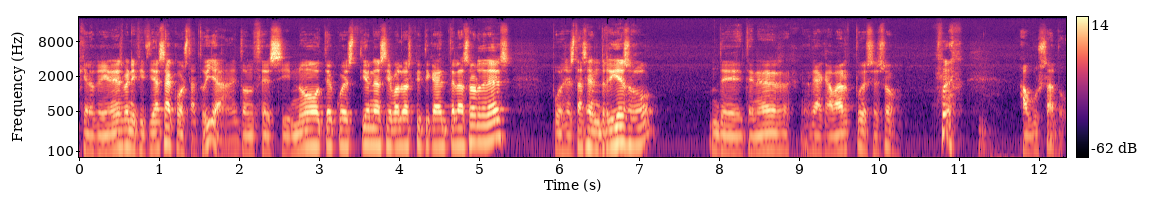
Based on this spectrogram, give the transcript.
que lo que quieren es beneficiarse a costa tuya. Entonces, si no te cuestionas y evalúas críticamente las órdenes, pues estás en riesgo de tener, de acabar, pues eso, abusado.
